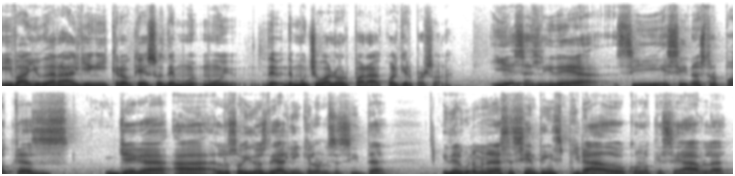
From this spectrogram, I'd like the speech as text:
y va a ayudar a alguien y creo que eso es de, muy, de, mucho valor para cualquier persona. Y esa es la idea. Si, si nuestro podcast llega a los oídos de alguien que lo necesita y de alguna manera se siente inspirado con lo que se habla,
